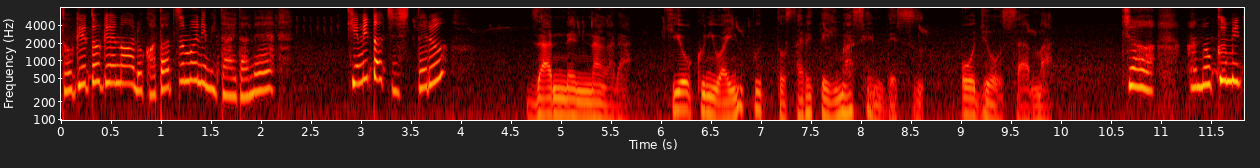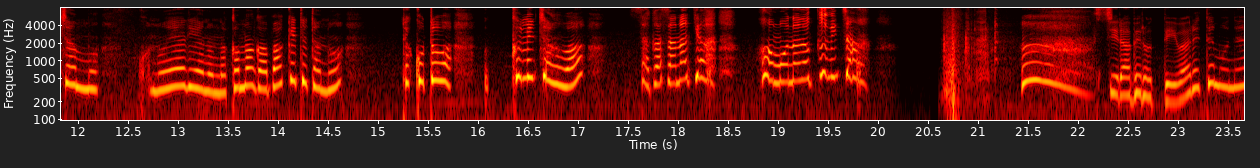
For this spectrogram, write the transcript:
トゲトゲのあるカタツムリみたいだね。君たち知ってる？残念ながら記憶にはインプットされていませんですお嬢様。じゃああのクミちゃんもこのエリアの仲間が化けてたの？ってことはクミちゃんは？探さなきゃ本物のクミちゃん。調べろって言われてもね。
